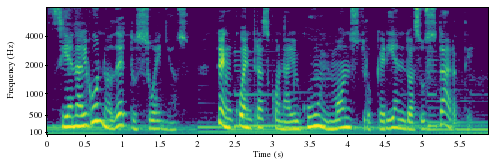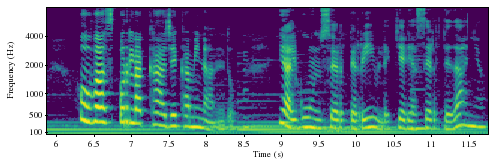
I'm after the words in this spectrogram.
Si en alguno de tus sueños te encuentras con algún monstruo queriendo asustarte, o vas por la calle caminando y algún ser terrible quiere hacerte daño,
